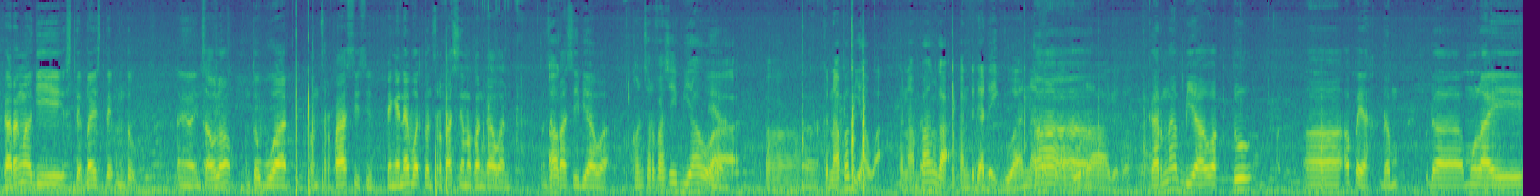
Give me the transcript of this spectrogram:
Sekarang lagi step by step untuk eh, insya Allah untuk buat konservasi sih. Pengennya buat konservasi sama kawan-kawan. Konservasi biawak. konservasi biawak. Iya. Eh, Eh. kenapa biawak? Kenapa enggak kan tidak ada iguana, ada Ah, kura-kura gitu. Karena biawak tuh eh, apa ya? Udah udah mulai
